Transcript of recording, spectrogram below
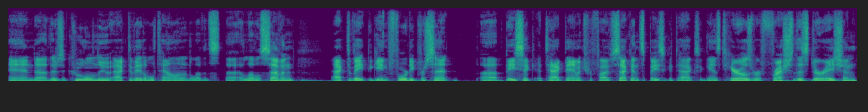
and uh, there's a cool new activatable talent at level uh, level seven. Activate to gain forty percent uh, basic attack damage for five seconds. Basic attacks against heroes refresh this duration.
